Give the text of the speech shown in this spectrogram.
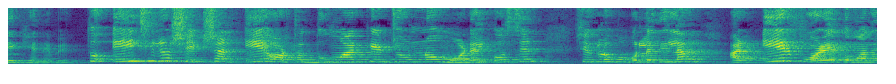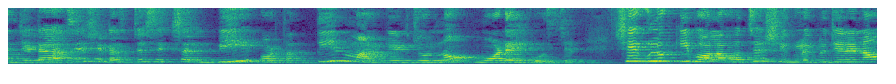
দেখে নেবে। তো এই ছিল সেকশন এ অর্থাৎ দু মার্কের জন্য মডেল কোশ্চেন সেগুলো বলে দিলাম। আর এরপরে তোমাদের যেটা আছে, সেটা হচ্ছে সেকশন বি অর্থাৎ তিন মার্কের জন্য মডেল কোশ্চেন সেগুলো কি বলা হচ্ছে, সেগুলো একটু জেনে নাও।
